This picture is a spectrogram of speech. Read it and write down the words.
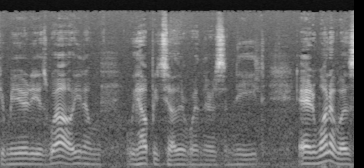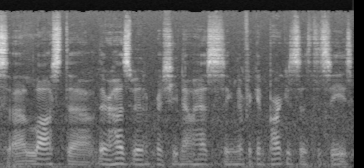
community as well. You know, we help each other when there's a need. And one of us uh, lost uh, their husband, because she now has significant Parkinson's disease.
